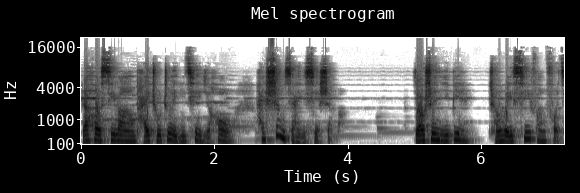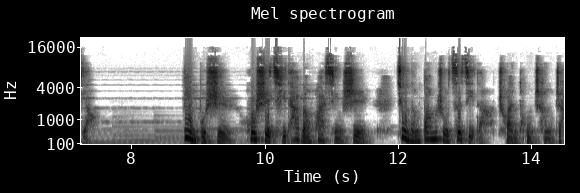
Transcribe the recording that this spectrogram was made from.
然后希望排除这一切以后还剩下一些什么，摇身一变成为西方佛教，并不是忽视其他文化形式就能帮助自己的传统成长。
